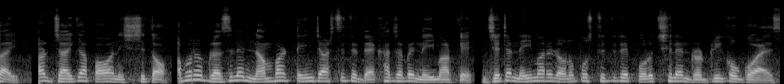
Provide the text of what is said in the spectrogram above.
তাই তার জায়গা পাওয়া নিশ্চিত। আবারও ব্রাজিলের নাম্বার টেন জার্সিতে দেখা যাবে নেইমারকে, যেটা নেইমারের অনুপস্থিতিতে পড়েছিলেন রড্রিগো গোয়েস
